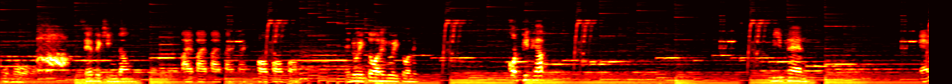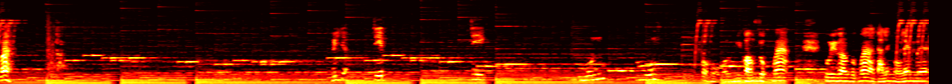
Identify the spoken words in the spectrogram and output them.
โอ้โหเซฟเดอะคิงดอมไปไปไปไปไปพอพอพอเดี๋ยวดูอีกตัวหนึ่งดูอีกตัวหนึ่งกดผิดครับมีแพลนแกมาเฮ้ยจิบจิก หมุนหมุนโอ้โห มีความสุขมาก กูมีความสุขมากกับการเล่นของเล่นเนี่ย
